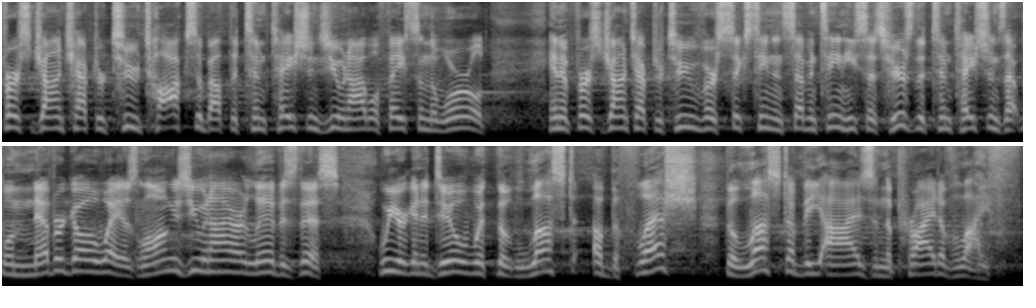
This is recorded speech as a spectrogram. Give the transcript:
1 John chapter 2 talks about the temptations you and I will face in the world. And in 1 John chapter 2, verse 16 and 17, he says, Here's the temptations that will never go away as long as you and I are live is this. We are going to deal with the lust of the flesh, the lust of the eyes, and the pride of life.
